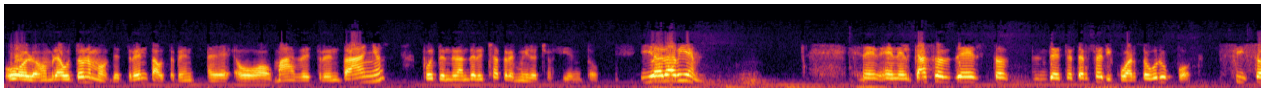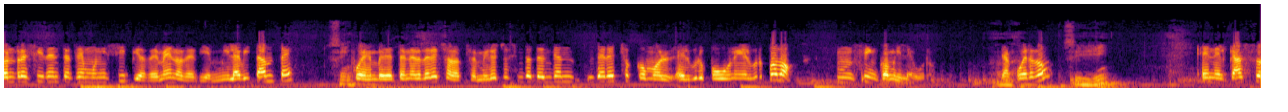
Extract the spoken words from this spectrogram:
o los hombres autónomos de 30 o, eh, o más de 30 años, pues tendrán derecho a 3.800. Y ahora bien, en, el caso de, estos, de este tercer y cuarto grupo, si son residentes de municipios de menos de 10.000 habitantes, pues en vez de tener derecho a los 3.800 tendrían derecho, como el, grupo 1 y el grupo 2, 5.000 euros. ¿De acuerdo? Sí. En el caso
